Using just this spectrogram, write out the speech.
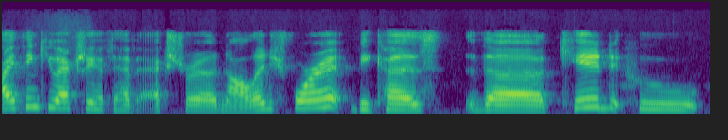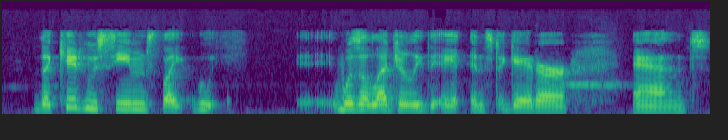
i think you actually have to have extra knowledge for it because the kid who the kid who seems like who was allegedly the instigator and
